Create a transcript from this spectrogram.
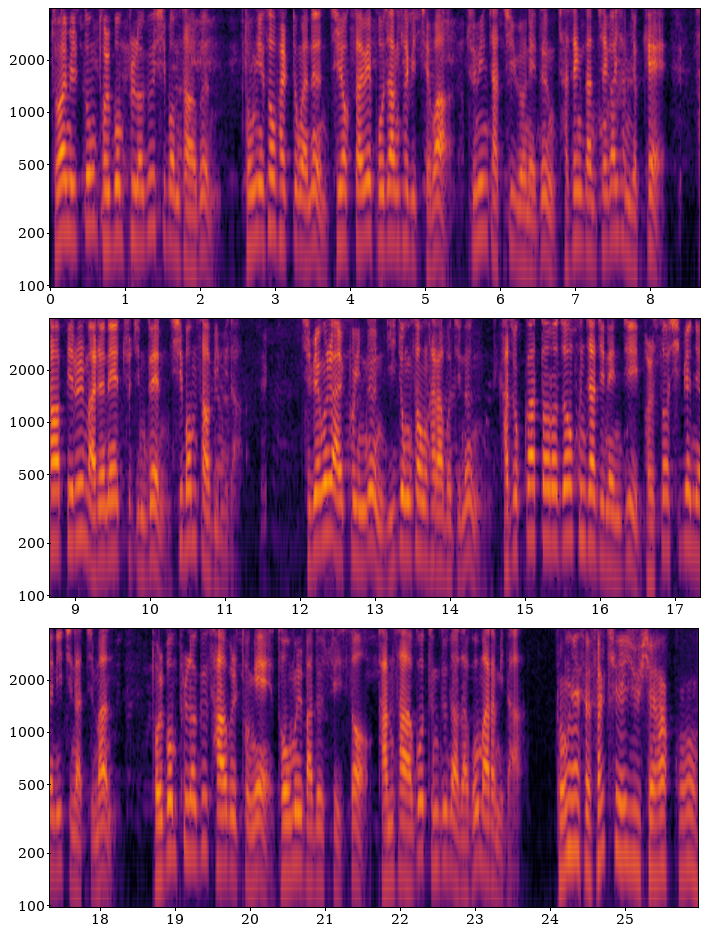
두암일동 돌봄 플러그 시범 사업은 동에서 활동하는 지역사회 보장 협의체와 주민자치위원회 등 자생단체가 협력해 사업비를 마련해 추진된 시범 사업입니다. 지병을 앓고 있는 이종성 할아버지는 가족과 떨어져 혼자 지낸 지 벌써 10여 년이 지났지만 돌봄 플러그 사업을 통해 도움을 받을 수 있어 감사하고 든든하다고 말합니다. 동에서 설치해 주셔갖고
